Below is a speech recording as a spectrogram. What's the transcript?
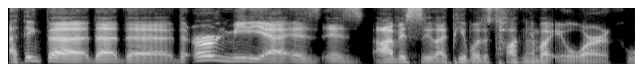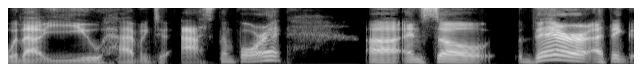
I think the the the the earned media is is obviously like people just talking about your work without you having to ask them for it. Uh, and so there, I think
